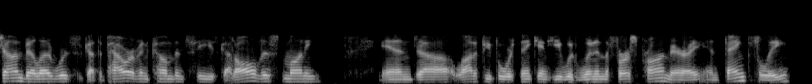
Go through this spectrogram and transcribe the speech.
John Bel Edwards has got the power of incumbency. He's got all this money, and uh, a lot of people were thinking he would win in the first primary, and thankfully,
